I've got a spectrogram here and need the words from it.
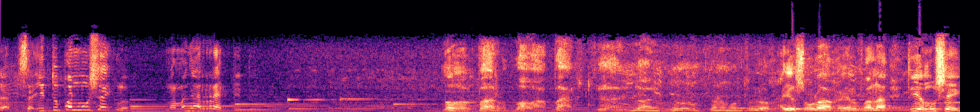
enggak bisa. Itu pun musik loh. Namanya rap itu. Allahu Akbar, Allahu Akbar. Ayo sholat, ayo falah. Itu ya musik.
